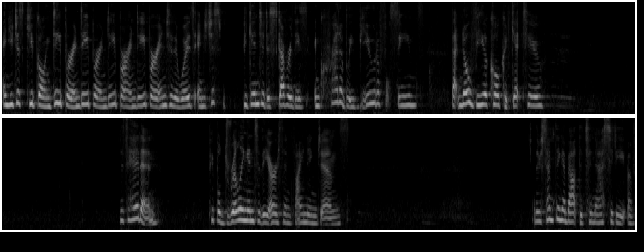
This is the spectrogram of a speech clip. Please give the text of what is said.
and you just keep going deeper and deeper and deeper and deeper into the woods and it just begin to discover these incredibly beautiful scenes that no vehicle could get to. It's hidden. People drilling into the earth and finding gems. There's something about the tenacity of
